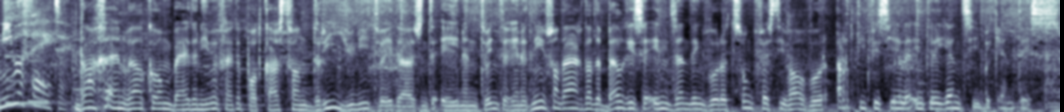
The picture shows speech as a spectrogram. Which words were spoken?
Nieuwe Feiten. Dag en welkom bij de Nieuwe Feiten podcast van 3 juni 2021. In het nieuws vandaag dat de Belgische inzending voor het Songfestival voor Artificiële Intelligentie bekend is.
